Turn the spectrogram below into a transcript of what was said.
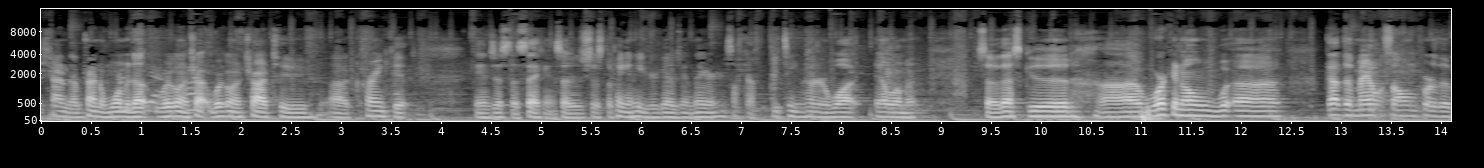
Trying to, I'm trying to warm it up. We're going to try. We're to try to uh, crank it in just a second. So it's just the pan heater goes in there. It's like a 1500 watt element. So that's good. Uh, working on, uh, got the mounts on for the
